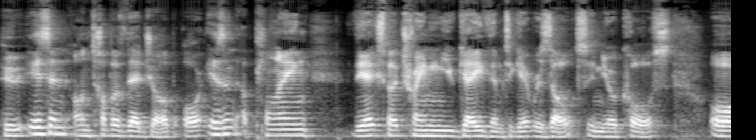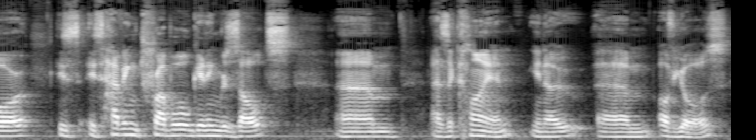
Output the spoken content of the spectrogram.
who isn't on top of their job or isn't applying the expert training you gave them to get results in your course or is, is having trouble getting results um, as a client, you know, um, of yours.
